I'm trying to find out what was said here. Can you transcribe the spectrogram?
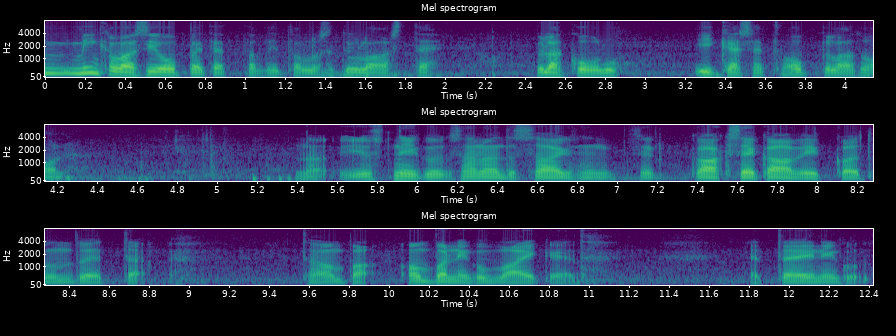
minkälaisia opetettavia tuollaiset yläaste, yläkouluikäiset oppilaat on? No just niin kuin sanoin tuossa aikaisemmin, se kaksi ekaa viikkoa tuntui, että, että onpa, onpa niin vaikeaa. Että ei niin kuin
